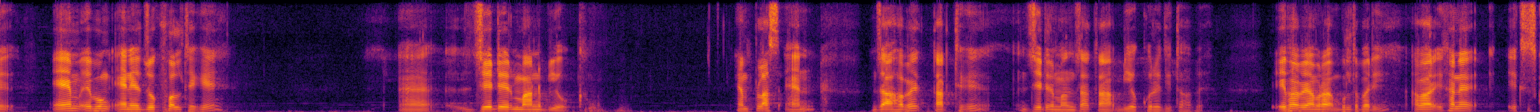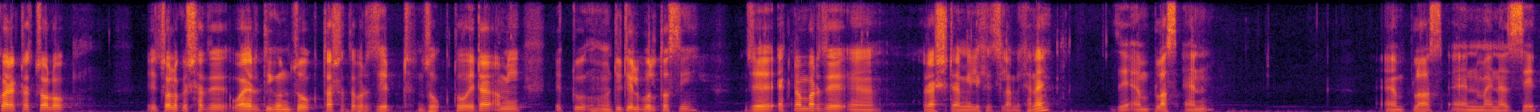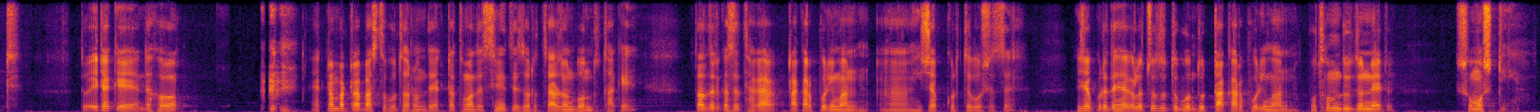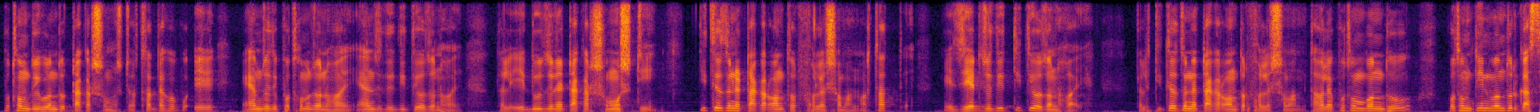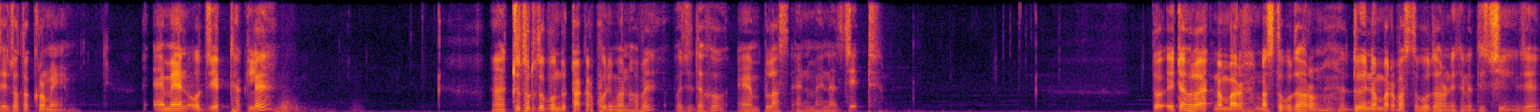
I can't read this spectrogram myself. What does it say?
এম এবং এন এর যোগফল থেকে জেড এর মান বিয়োগ। এম প্লাস এন যা হবে তার থেকে জেড এর মান যা, তা বিয়োগ করে দিতে হবে। এভাবে আমরা বলতে পারি। আবার এখানে এক্স স্কোয়ার একটা চলক এই চলকের সাথে ওয়াইয়ের দ্বিগুণ যোগ, তার সাথে আবার জেড যোগ। তো এটা আমি একটু ডিটেল বলতেছি যে এক নম্বর যে রাশিটা আমি লিখেছিলাম এখানে যে M plus N M plus N minus Z তো এটাকে দেখো, এক নম্বরটা বাস্তব উদাহরণ দিয়ে একটা তোমাদের শ্রেণীতে ধরো চারজন বন্ধু থাকে, তাদের কাছে থাকা টাকার পরিমাণ হিসাব করতে বসেছে। হিসাব করে দেখা গেল চতুর্থ বন্ধুর টাকার পরিমাণ প্রথম দুজনের সমষ্টি। প্রথম দুই বন্ধুর টাকার সমষ্টি অর্থাৎ দেখো, এ, এম যদি প্রথম জন হয়, এম যদি দ্বিতীয় জন হয়, তাহলে এই দুজনের টাকার সমষ্টি তৃতীয় জনের টাকার অন্তর্ফলের সমান। অর্থাৎ এই জেড যদি তৃতীয় জন হয়, তাহলে তৃতীয় জনের টাকার অন্তর্ফলের সমান। তাহলে প্রথম বন্ধু, প্রথম তিন বন্ধুর কাছে যথাক্রমে এম, এন ও জেড থাকলে চতুর্থ বন্ধুর টাকার পরিমাণ হবে, ওই যে দেখো, M plus N minus Z তো এটা হলো এক নম্বর বাস্তব উদাহরণ। দুই নম্বর বাস্তব উদাহরণ এখানে দিচ্ছি যে,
